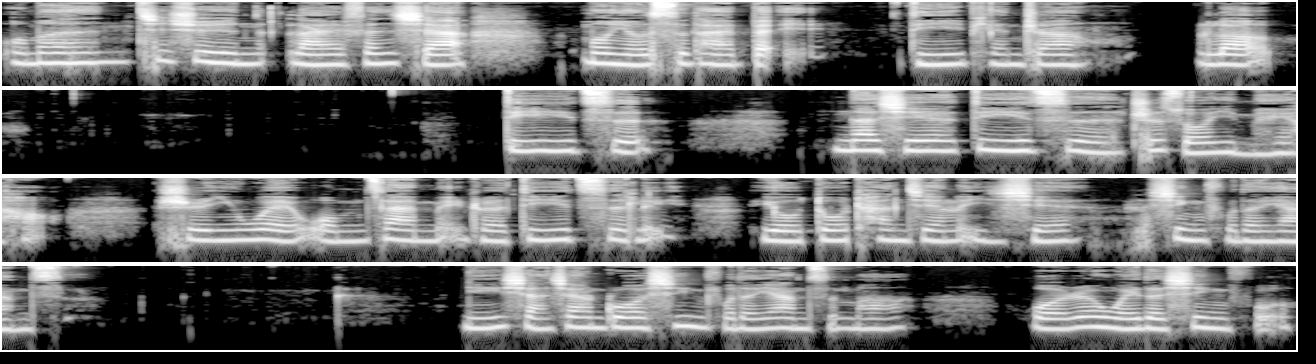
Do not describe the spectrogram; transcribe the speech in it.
我们继续来分享《梦游四台北》第一篇章：Love。第一次，那些第一次之所以美好，是因为我们在每个第一次里又多看见了一些幸福的样子。你想象过幸福的样子吗？我认为的幸福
